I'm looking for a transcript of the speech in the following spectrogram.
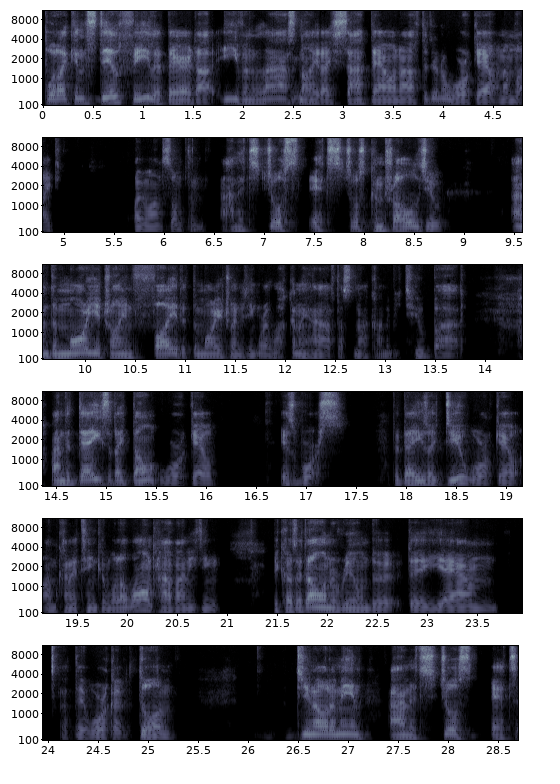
But I can still feel it there that even last mm-hmm. night I sat down after doing a workout and I'm like, I want something. And it's just, it's just controls you. And the more you try and fight it, the more you're trying to think, right, what can I have that's not going to be too bad? And the days that I don't work out is worse. The days I do work out, I'm kind of thinking, well, I won't have anything because I don't want to ruin the the um the work I've done. Do you know what I mean? And it's just it's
